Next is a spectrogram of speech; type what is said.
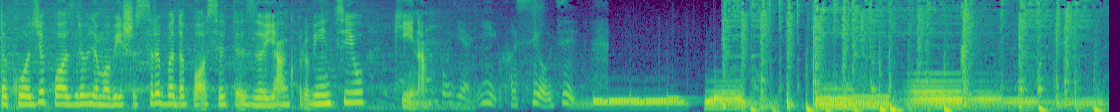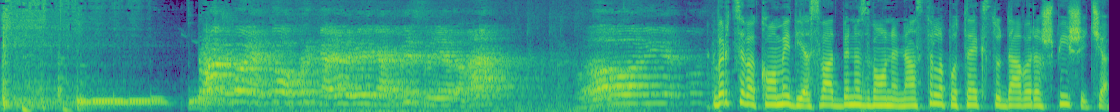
Takođe pozdravljamo više Srba da posete Zhejiang provinciju, Kina. Vrceva komedija Svadbena zvone nastala po tekstu Davora Špišića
